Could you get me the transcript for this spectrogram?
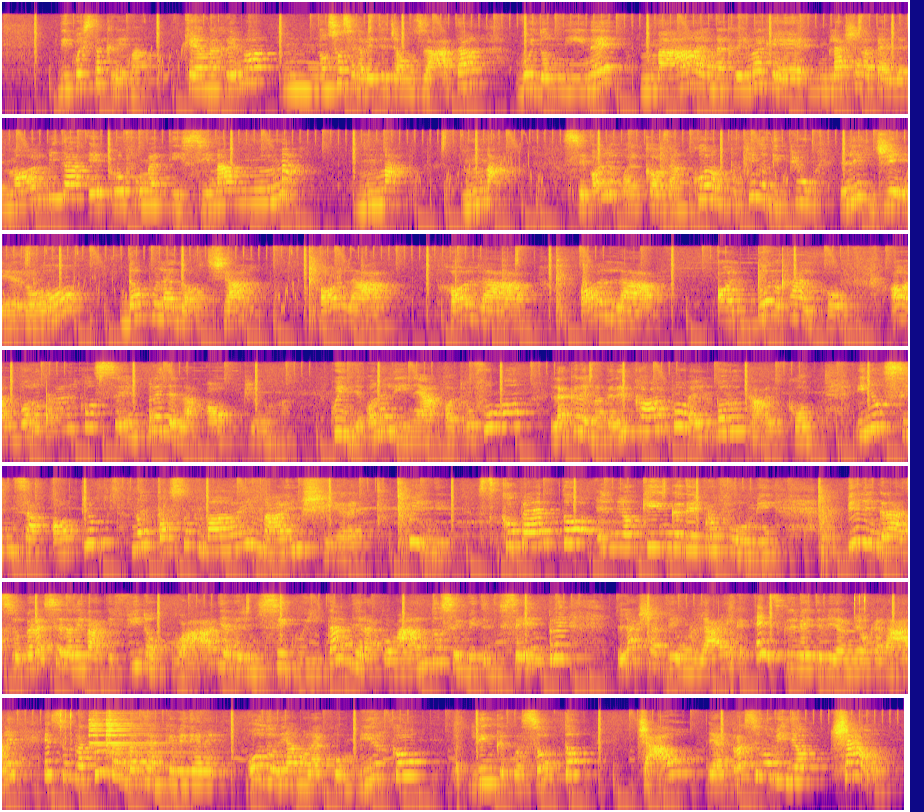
di questa crema che è una crema mm, non so se l'avete già usata voi donnine ma è una crema che lascia la pelle morbida e profumatissima. Ma ma ma se voglio qualcosa ancora un pochino di più leggero dopo la doccia hola hola hola ho il borotalco ho il borotalco sempre della Opium quindi ho la linea, ho il profumo, la crema per il corpo e il borotalco. Io senza opium non posso mai mai uscire. Quindi scoperto il mio king dei profumi. Vi ringrazio per essere arrivati fino qua, di avermi seguita, mi raccomando seguitemi sempre, lasciate un like e iscrivetevi al mio canale. E soprattutto andate anche a vedere Odoriamola con Mirko, link qua sotto Ciao e al prossimo video, ciao!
